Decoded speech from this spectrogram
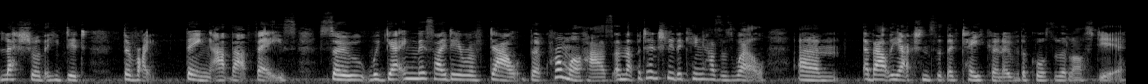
less sure that he did the right thing at that phase. So we're getting this idea of doubt that Cromwell has, and that potentially the king has as well, um, about the actions that they've taken over the course of the last year.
